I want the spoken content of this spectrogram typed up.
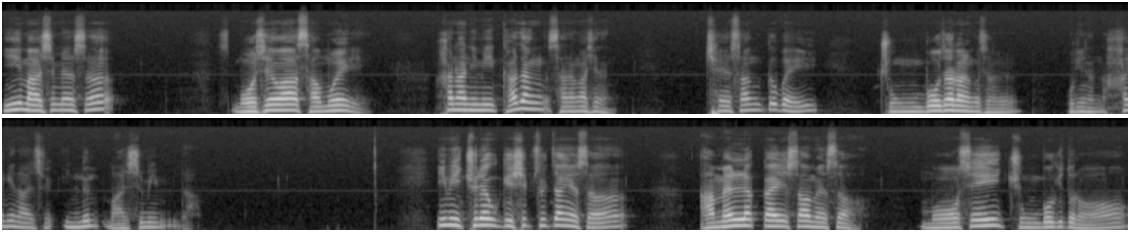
이 말씀에서 모세와 사무엘이 하나님이 가장 사랑하시는 최상급의 중보자라는 것을 우리는 확인할 수 있는 말씀입니다. 이미 출애굽기 17장에서 아말렉과의 싸움에서 모세의 중보기도로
